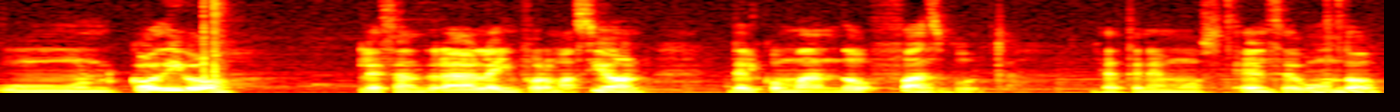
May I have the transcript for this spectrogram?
un código les saldrá la información del comando fastboot ya tenemos el segundo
